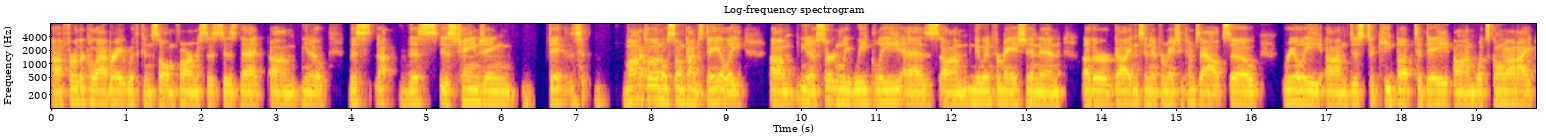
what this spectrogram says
uh, further collaborate with consultant pharmacists. Is that um, you know this uh, this is changing. Monoclonal sometimes daily um, you know certainly weekly as um, new information and other guidance and information comes out. So really um, just to keep up to date on what's going on i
